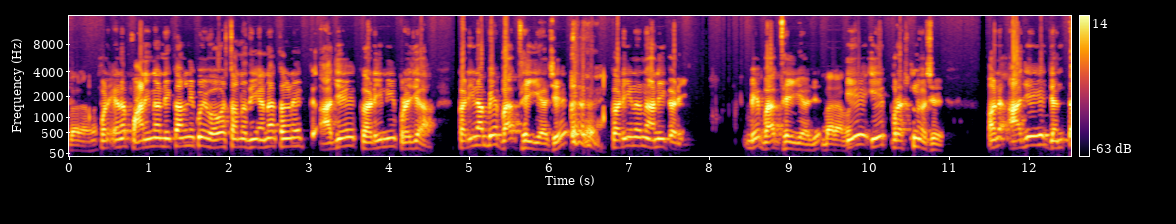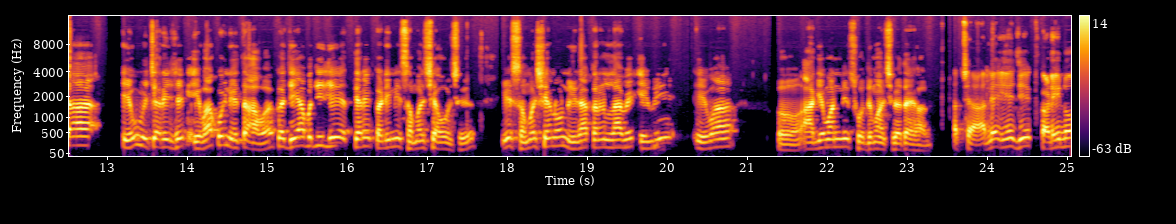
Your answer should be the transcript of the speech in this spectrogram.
બરાબર. પણ એના પાણીના નિકાલની કોઈ વ્યવસ્થા નથી. એના કારણે આજે કડીની પ્રજા કડીના બે ભાગ થઈ ગયા છે. કડી અને નાની કડી. બે ભાગ થઈ ગયા છે. એ એક પ્રશ્ન છે. અને આજે એ જનતા એવું વિચારી છે કે એવા કોઈ નેતા આવે કે જે આ બધી જે અત્યારે કડીની સમસ્યાઓ છે એ સમસ્યાનું નિરાકરણ લાવે એવી એવા આગેવાનની શોધમાં છે અત્યારે હાલ. અચ્છા એટલે એ જે કડીનો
